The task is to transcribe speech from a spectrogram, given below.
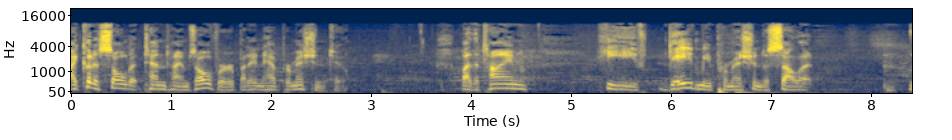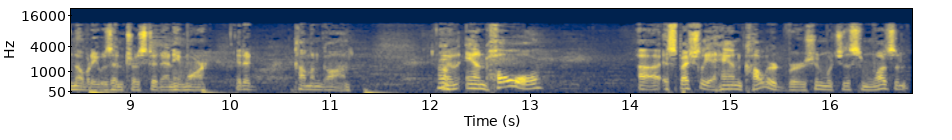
I could have sold it ten times over, but I didn't have permission to. By the time he gave me permission to sell it, nobody was interested anymore. It had come and gone. And, and whole, uh, especially a hand colored version, which this one wasn't,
